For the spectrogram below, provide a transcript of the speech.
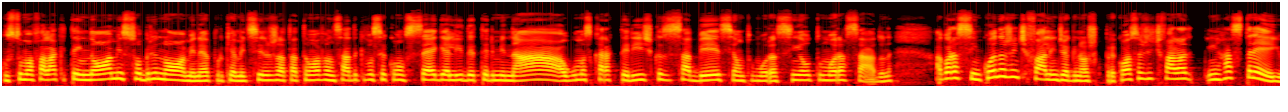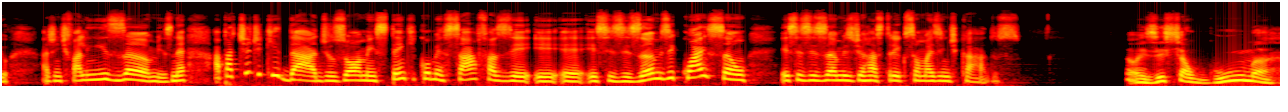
costuma falar que tem nome e sobrenome, né? Porque a medicina já está tão avançada que você consegue ali determinar algumas características e saber se é um tumor assim ou um tumor assado, né? Agora, sim, quando a gente fala em diagnóstico precoce, a gente fala em rastreio, a gente fala em exames, né? A partir de que idade os homens têm que começar a fazer e, e, esses exames e quais são esses exames de rastreio que são mais indicados? Não, existe alguma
